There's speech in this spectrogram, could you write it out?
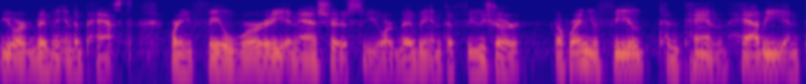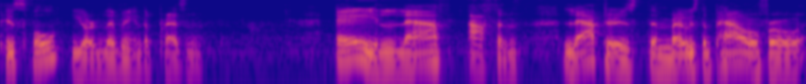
you are living in the past. When you feel worried and anxious, you are living in the future. But when you feel content, happy, and peaceful, you are living in the present. A. Laugh often. Laughter is the most powerful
